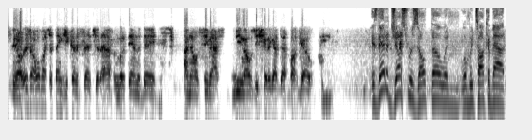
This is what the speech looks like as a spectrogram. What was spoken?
you know, there's a whole bunch of things you could have said should happen, but at the end of the day, I know Seabass he knows he should have got that puck out. Is that a just result though? When when we talk about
